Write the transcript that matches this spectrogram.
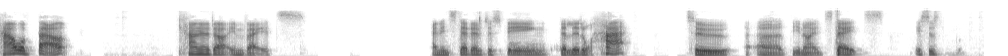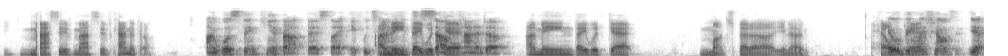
How about Canada invades? And instead of just being the little hat to uh, the United States, it's just massive, massive Canada. I was thinking about this. Like, if we turn I mean, it they into would South get- Canada, I mean, they would get much better, you know, health. it would be much healthier. Yeah.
